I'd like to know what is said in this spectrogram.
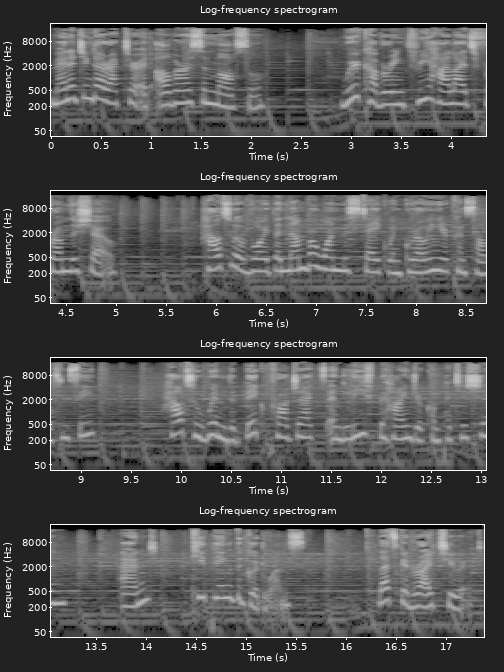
Managing Director at Alvarez & Marsal. We're covering three highlights from the show. How to avoid the number one mistake when growing your consultancy, how to win the big projects and leave behind your competition, and keeping the good ones. Let's get right to it.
